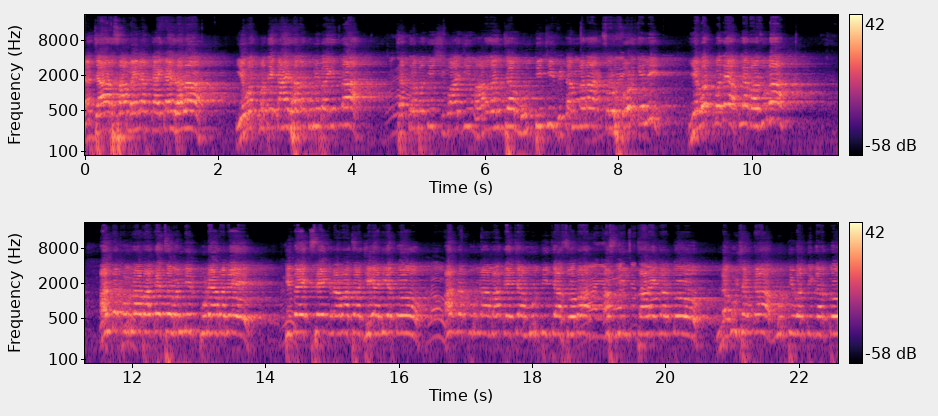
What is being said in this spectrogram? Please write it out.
या चार सहा महिन्यात काय काय झालं? यवत मध्ये काय झालं तुम्ही बघितला? छत्रपती शिवाजी महाराजांच्या मूर्तीची विटंबना तोडफोड केली. यवत मध्ये आपल्या बाजूला अन्नपूर्णा मातेचं मंदिर पुण्यामध्ये. तिथं एक शेख नावाचा जिहाद येतो. अन्नपूर्णा मातेच्या मूर्तीच्या सोबत अश्लील चाळे करतो. लघुशंका मूर्तीवरती करतो.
